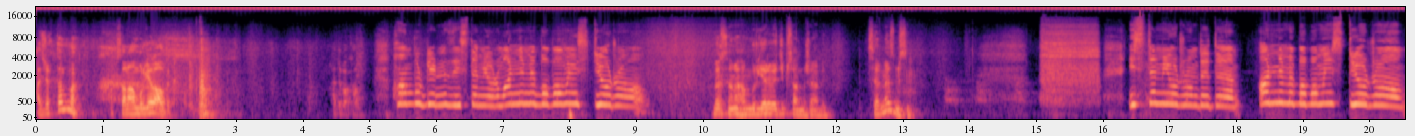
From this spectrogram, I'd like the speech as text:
Acıktın mı? Bak Sana hamburger aldık. Hadi bakalım. Hamburgerinizi istemiyorum. Annemi babamı istiyorum. Bak sana hamburger ve cips almış abin. Sevmez misin? İstemiyorum dedim. Annemi babamı istiyorum.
